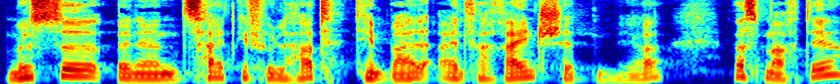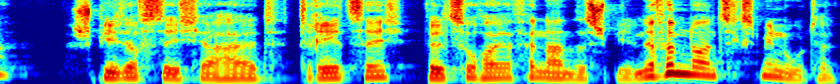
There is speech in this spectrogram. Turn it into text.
müsste, wenn er ein Zeitgefühl hat, den Ball einfach reinschippen, ja. Was macht er? Spielt auf Sicherheit, dreht sich, will zu Heuer Fernandes spielen. In der 95. Minute.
